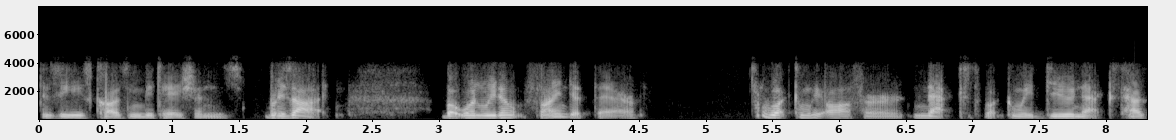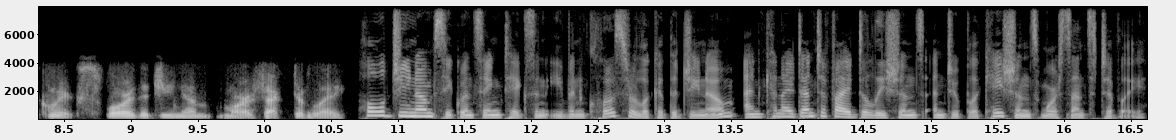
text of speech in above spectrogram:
disease causing mutations reside. But when we don't find it there, what can we offer next? What can we do next? How can we explore the genome more effectively? Whole genome sequencing takes an even closer look at the genome and can identify deletions and duplications more sensitively.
